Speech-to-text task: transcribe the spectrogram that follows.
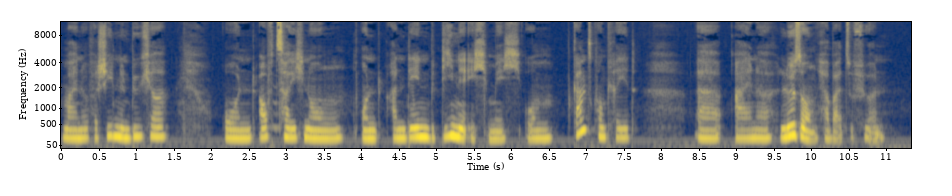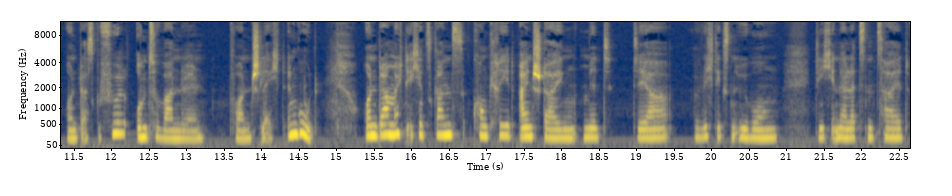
meine verschiedenen Bücher und Aufzeichnungen und an denen bediene ich mich, um ganz konkret äh, eine Lösung herbeizuführen und das Gefühl umzuwandeln von schlecht in gut. Und da möchte ich jetzt ganz konkret einsteigen mit der wichtigsten Übung, die ich in der letzten Zeit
